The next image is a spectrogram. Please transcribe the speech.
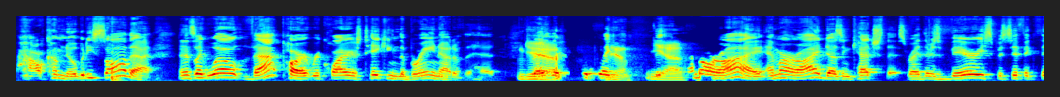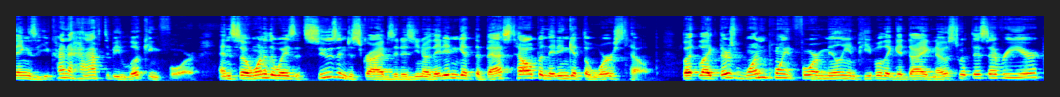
How come nobody saw that? And it's like well that part requires taking the brain out of the head yeah right? like, yeah yeah mri mri doesn't catch this right there's very specific things that you kind of have to be looking for and so one of the ways that susan describes it is you know they didn't get the best help and they didn't get the worst help but like there's 1.4 million people that get diagnosed with this every year,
